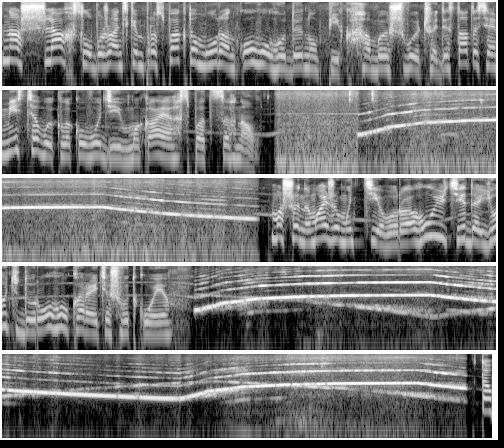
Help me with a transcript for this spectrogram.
Наш шлях Слобожанським проспектом у ранкову годину пік. Аби швидше дістатися місця виклику, водій вмикає спецсигнал. Машини майже миттєво реагують і дають дорогу кареті швидкої. Та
